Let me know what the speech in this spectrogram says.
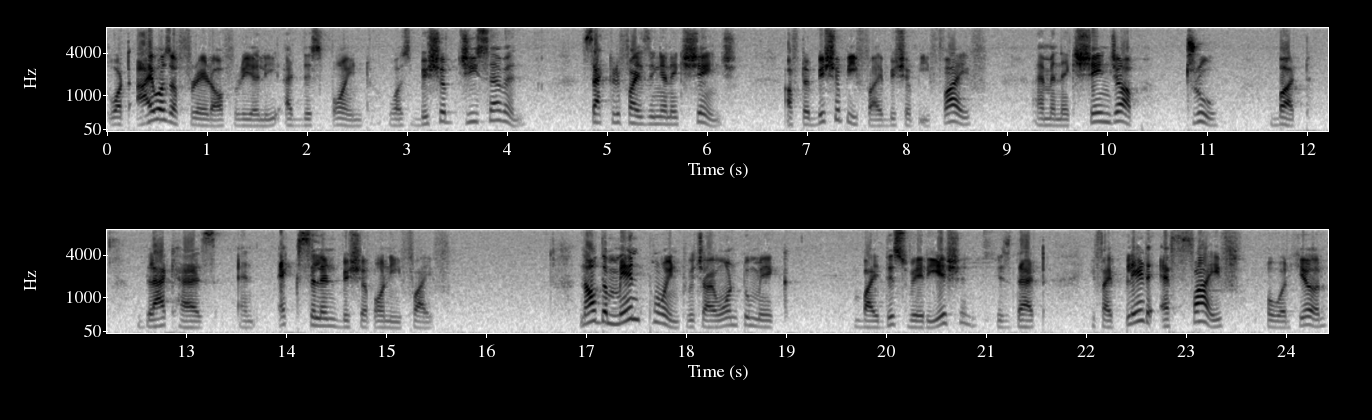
what I was afraid of really at this point was bishop g7 sacrificing an exchange. After bishop e5 bishop e5 I'm an exchange up true but black has an excellent bishop on e5 now the main point which I want to make by this variation is that if I played f5 over here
